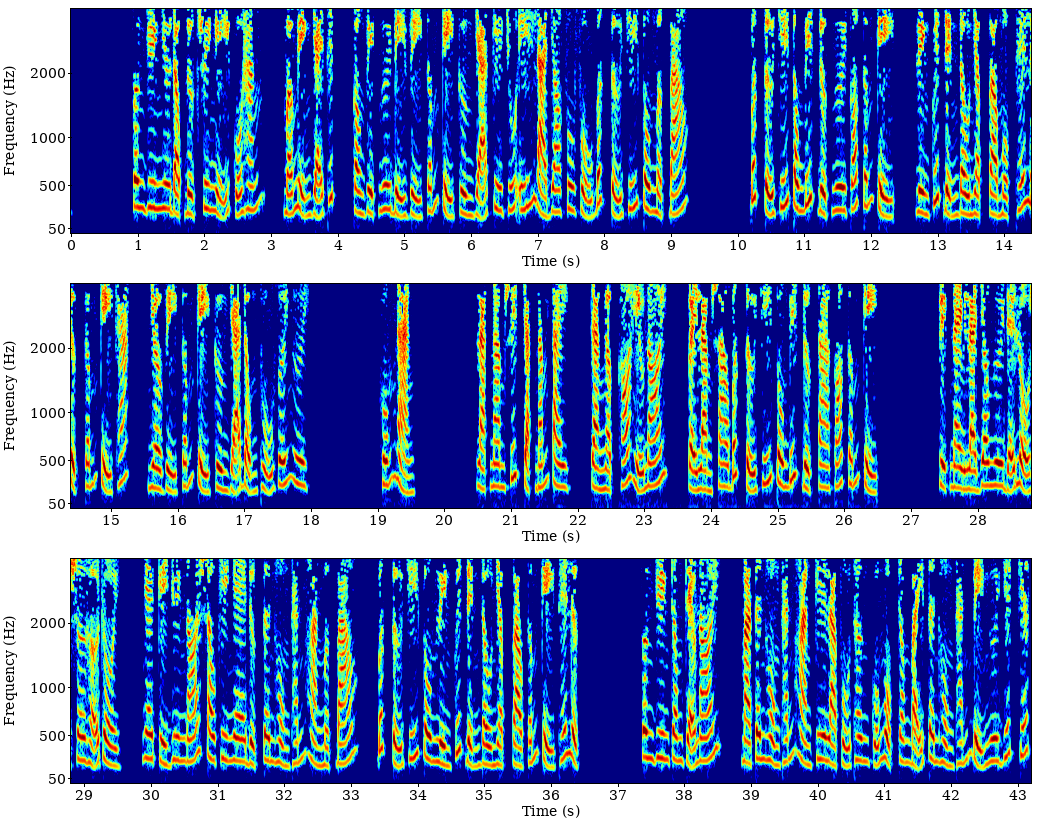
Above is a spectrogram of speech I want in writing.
Vân Duyên như đọc được suy nghĩ của hắn, mở miệng giải thích, còn việc ngươi bị vị cấm kỵ cường giả kia chú ý là do phu phụ bất tử chí tôn mật báo. Bất tử chí tôn biết được ngươi có cấm kỵ, liền quyết định đầu nhập vào một thế lực cấm kỵ khác, nhờ vị cấm kỵ cường giả động thủ với ngươi. Khốn nạn! Lạc Nam siết chặt nắm tay, tràn ngập khó hiểu nói, vậy làm sao bất tử chí tôn biết được ta có cấm kỵ? Việc này là do ngươi để lộ sơ hở rồi, nghe Kỳ Duyên nói sau khi nghe được tên hồn thánh hoàng mật báo, bất tử chí tôn liền quyết định đầu nhập vào cấm kỵ thế lực. Vân Duyên trong trẻo nói, mà tên hồn thánh hoàng kia là phụ thân của một trong bảy tên hồn thánh bị ngươi giết chết.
